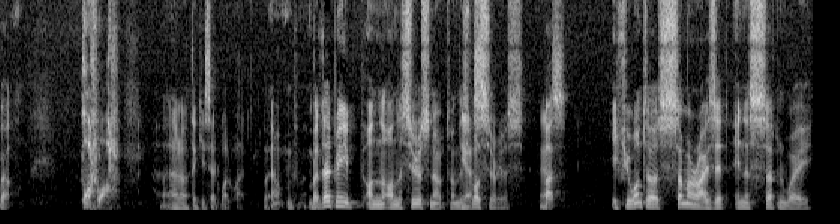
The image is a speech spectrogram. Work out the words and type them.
Well, What what? I don't think he said what what, but no, but let me on on the serious note. On this Yes. was serious, Yes. but if you want to summarize it in a certain way,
